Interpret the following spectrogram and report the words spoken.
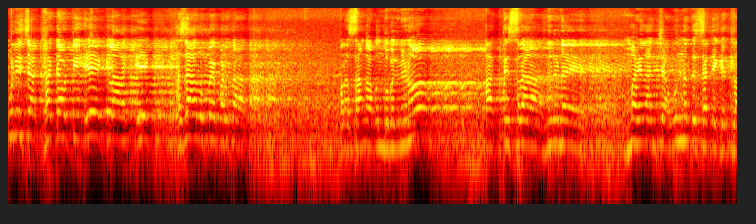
मुलीच्या खात्यावरती एक लाख एक हजार रुपये पडतात. मला सांगा बंधू भगिनीनो हा तिसरा निर्णय महिलांच्या उन्नतीसाठी घेतला.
